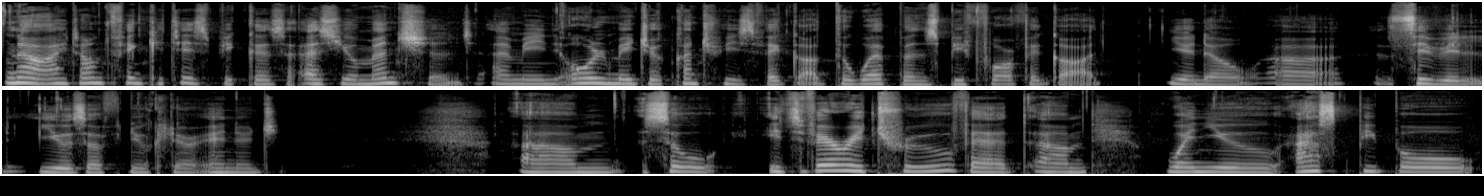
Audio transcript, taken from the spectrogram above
No, I don't think it is because, as you mentioned, I mean, all major countries they got the weapons before they got you know, uh, civil use of nuclear energy. Um, so it's very true that um, when you ask people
